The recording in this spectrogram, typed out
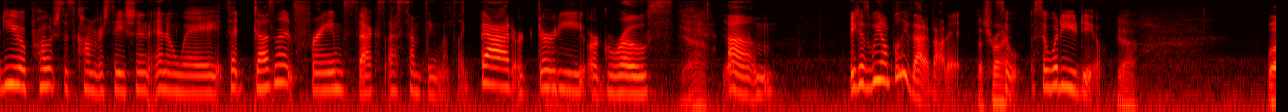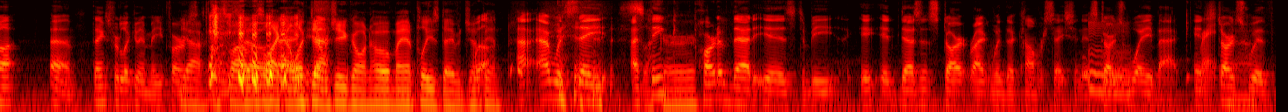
do you approach this conversation in a way that doesn't frame sex as something that's like bad or dirty or gross? Yeah, Yeah. Um, because we don't believe that about it. That's right. So, so what do you do? yeah. Well, um, thanks for looking at me first. Yeah, that's why I was like, I looked Yeah. over at you going, oh man, please, David, jump well, in. I, I would say I think part of that is to be it, it doesn't start right with the conversation. It starts way back. It Right. starts Yeah. with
